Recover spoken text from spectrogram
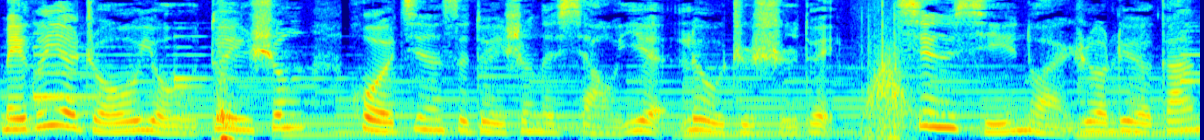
每个叶轴有对生或近似对生的小叶六至十对，性喜暖热略干、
